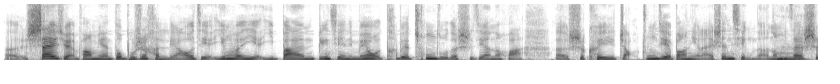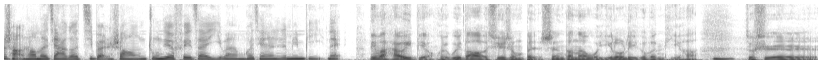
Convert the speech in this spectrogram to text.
呃筛选方面都不是很了解，英文也一般，并且你没有特别充足的时间的话，呃，是可以找中介帮你来申请的。那么在嗯市场上的价格，基本上中介费在一万块钱人民币以内。另外还有一点，回归到学生本身，刚才我遗漏了一个问题哈，嗯。就是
